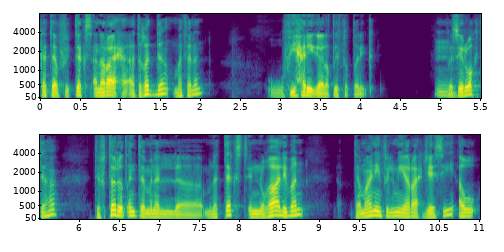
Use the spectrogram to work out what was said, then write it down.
كتب في ال text أنا رايح أتغدى مثلا وفي حريقة لقيت في الطريق. فيصير وقتها تفترض أنت من من ال text إنه غالبا 80% رايح JC أو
